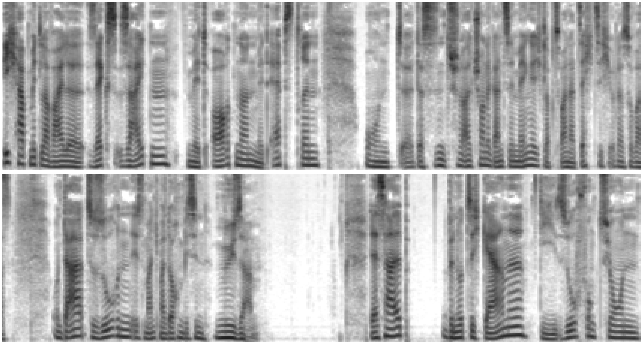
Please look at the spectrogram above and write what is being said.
Ich habe mittlerweile sechs Seiten mit Ordnern, mit Apps drin und äh, das sind halt schon eine ganze Menge, ich glaube 260 oder sowas. Und da zu suchen ist manchmal doch ein bisschen mühsam. Deshalb benutze ich gerne die Suchfunktion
